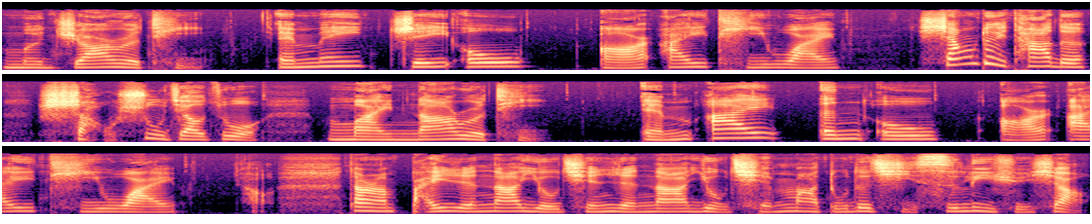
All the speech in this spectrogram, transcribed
majority，m a j o r i t y，相对它的少数叫做 minority，m i n o r i t y。好，当然白人呐，有钱人呐，有钱嘛，读得起私立学校。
